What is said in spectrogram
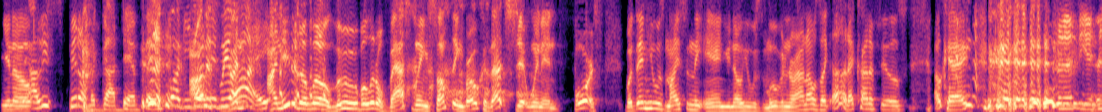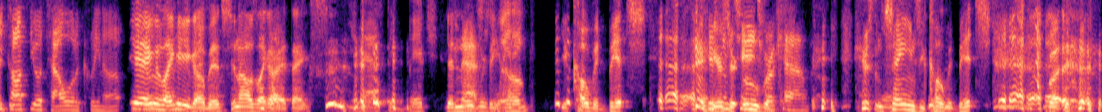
you know, At least spit on the goddamn thing. Fuck, honestly, I. I needed a little lube, a little Vaseline, something, bro, because that shit went in force. But then he was nice in the end. You know, he was moving around. I was like, oh, that kind of feels okay. And at the end, he tossed you a towel to clean up. yeah, he was like, here you go, bitch. And I was like, He's all like- right, thanks. you nasty bitch. You nasty hoe. waiting. You COVID bitch. Here's, Here's some your change for Uber. a cab. Here's some Yeah. change, you COVID bitch. But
